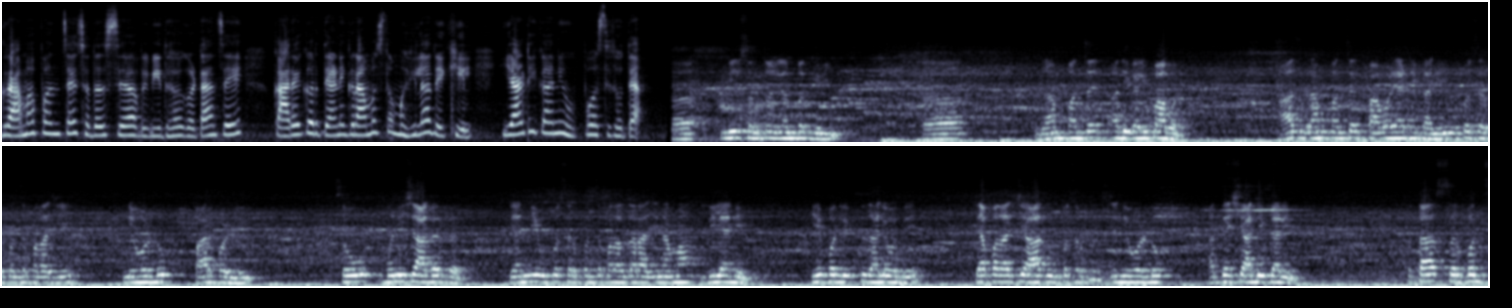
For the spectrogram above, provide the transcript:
ग्रामपंचायत सदस्य विविध गटांचे कार्यकर्ते आणि ग्रामस्थ महिला देखील या ठिकाणी उपस्थित होत्या. मी संतोष गणपतगिरी ग्रामपंचायत अधिकारी पावळ. आज ग्रामपंचायत पावळ या ठिकाणी उपसरपंच पदाची निवडणूक पार पडली. सौ मनीषा आगरकर यांनी उपसरपंच पदाचा राजीनामा दिल्याने हे पद रिक्त झाले होते. त्या पदाची आज उपसरपंचची निवडणूक अध्यक्ष अधिकारी तथा सरपंच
